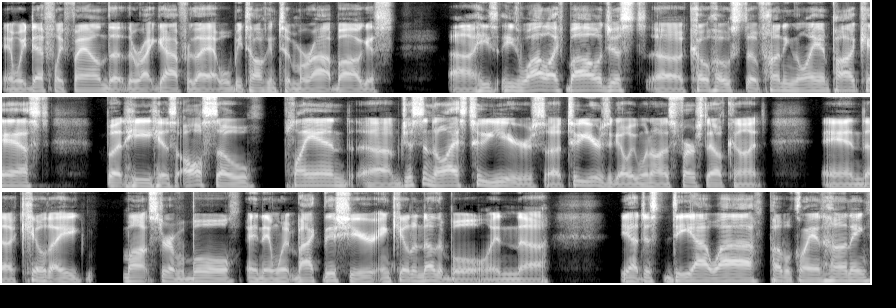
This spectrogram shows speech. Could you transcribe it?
And we definitely found the, the right guy for that. We'll be talking to Mariah Boggess. Uh, he's he's wildlife biologist, uh, co-host of Hunting the Land podcast, but he has also planned um, just in the last two years. Uh, two years ago, he went on his first elk hunt and uh, killed a monster of a bull, and then went back this year and killed another bull. And uh, yeah, just DIY public land hunting.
